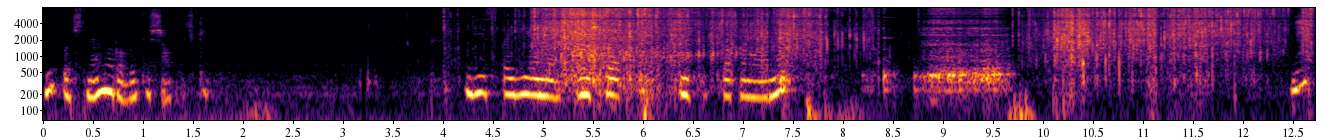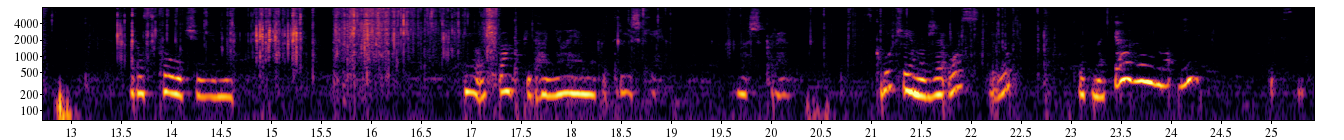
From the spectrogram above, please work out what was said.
і почнемо робити шапочки. Дістаємо мішок із стакану. І розкручуємо. І ось так підганяємо потрішки наш крем. Скручуємо вже ось тут. Тут натягуємо і тиснемо.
